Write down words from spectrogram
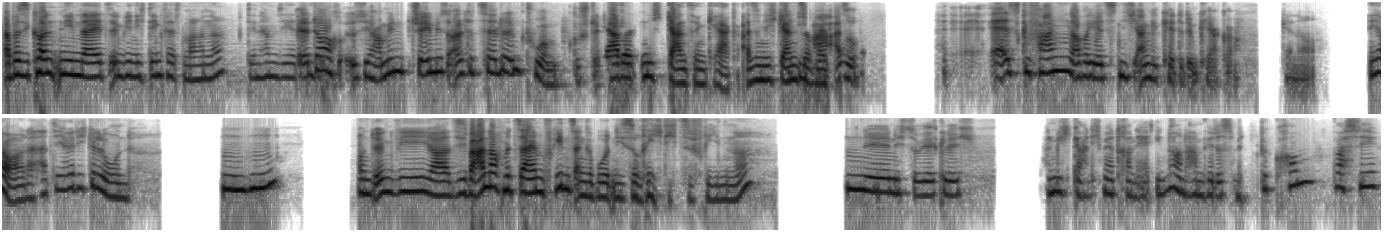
aber sie konnten ihm da jetzt irgendwie nicht dingfest machen, ne? Den haben sie jetzt. Äh, doch, sie haben ihn Jamies alte Zelle im Turm gesteckt. Ja, aber nicht ganz in Kerker. Also nicht ganz so ja, weit. also er ist gefangen, aber jetzt nicht angekettet im Kerker. Genau. Ja, das hat sich richtig gelohnt. Mhm. Und irgendwie, ja, sie waren auch mit seinem Friedensangebot nicht so richtig zufrieden, ne? Nee, nicht so wirklich. Kann mich gar nicht mehr dran erinnern. Haben wir das mitbekommen, was sie.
